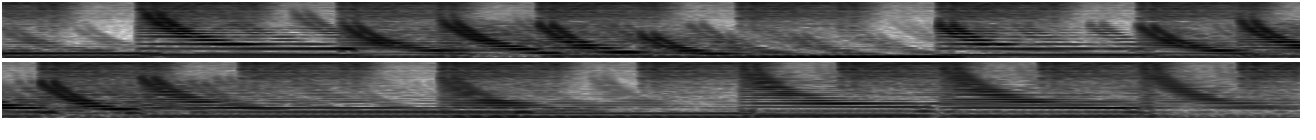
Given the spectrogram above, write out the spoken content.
Thank you.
